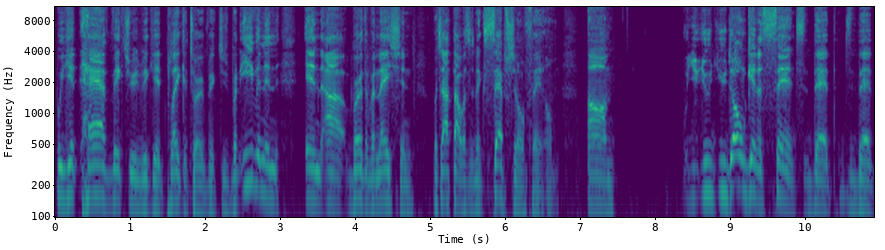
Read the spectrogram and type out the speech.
We get half victories, we get placatory victories, but even in in uh, Birth of a Nation, which I thought was an exceptional film, um, you, you you don't get a sense that that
